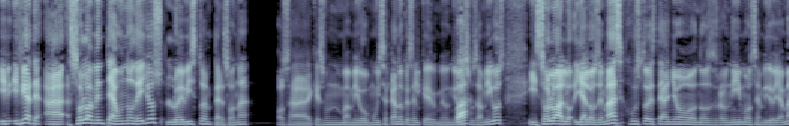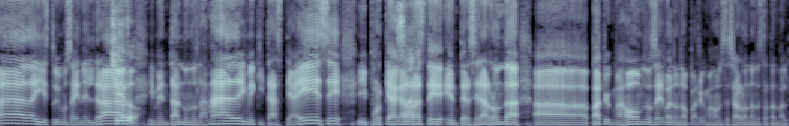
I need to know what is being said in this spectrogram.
Y, fíjate, solamente a uno de ellos lo he visto en persona o sea, que es un amigo muy cercano, que es el que me unió a sus amigos. Y solo a, y a los demás, justo este año nos reunimos en videollamada y estuvimos ahí en el draft, inventándonos la madre, y me quitaste a ese, y por qué agarraste en tercera ronda a Patrick Mahomes, no sé, bueno, no, Patrick Mahomes tercera ronda no está tan mal.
